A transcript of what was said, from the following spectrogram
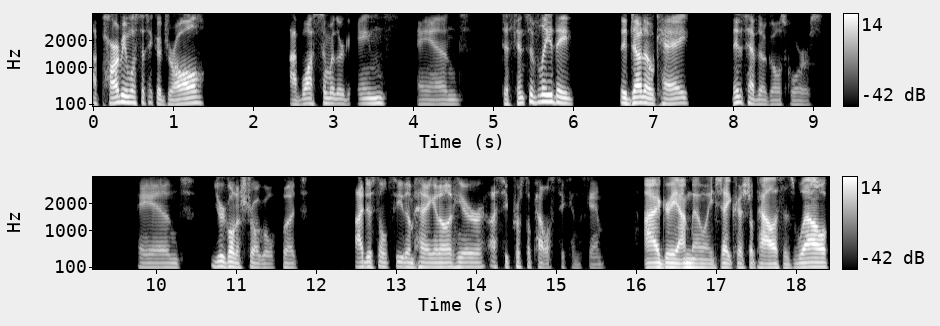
a part of me wants to take a draw I've watched some of their games and defensively they they've done okay. They just have no goal scorers. And you're going to struggle, but I just don't see them hanging on here. I see Crystal Palace taking this game. I agree. I'm going to take Crystal Palace as well.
